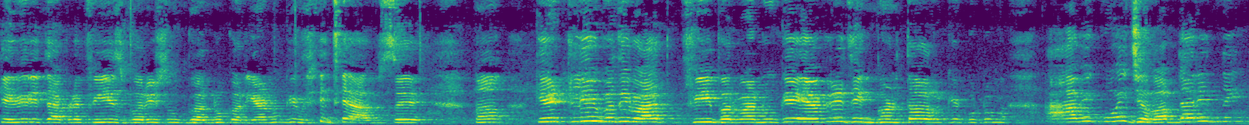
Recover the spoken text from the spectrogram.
કેવી રીતે આપણે ફીસ ભરીશું, ઘરનું કરિયાણું કેવી રીતે આવશે કેટલી બધી વાત ફી ભરવાનું કે એવરીથિંગ ભણતર કે કુટુંબ, આવી કોઈ જવાબદારી જ નહીં.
